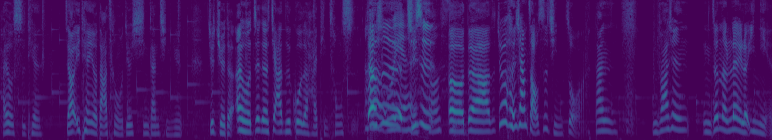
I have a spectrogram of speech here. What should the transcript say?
还有十天，只要一天有达成，我就心甘情愿，就觉得哎，我这个假日过得还挺充实。但是其实呃，对啊，就很想找事情做啊，但你发现你真的累了一年。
